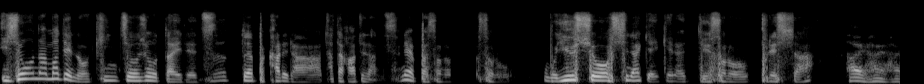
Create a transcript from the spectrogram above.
異常なまでの緊張状態でずっとやっぱ彼ら戦ってたんですよねやっぱそのそのもう優勝しなきゃいけないっていうそのプレッシャーはいはいはいはいは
